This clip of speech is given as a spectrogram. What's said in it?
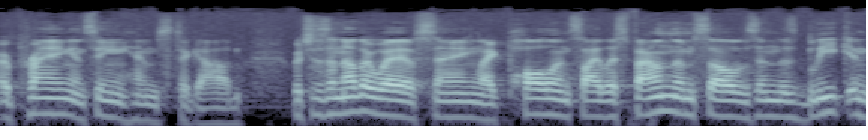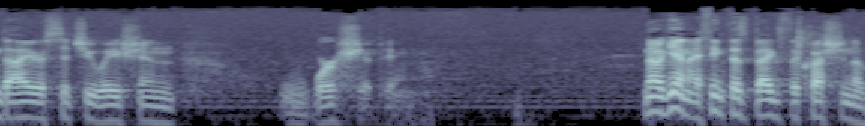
or praying and singing hymns to God which is another way of saying, like, Paul and Silas found themselves in this bleak and dire situation worshiping. Now, again, I think this begs the question of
